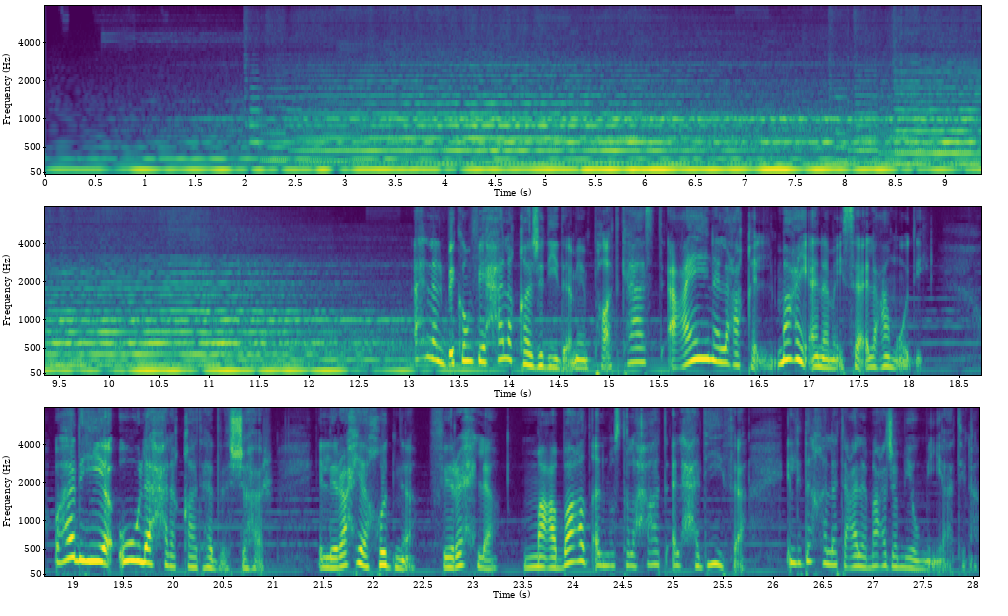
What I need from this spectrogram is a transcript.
أهلا بكم في حلقة جديدة من بودكاست عين العقل. معي أنا ميساء العمودي. وهذه هي أولى حلقات هذا الشهر اللي راح ياخدنا في رحلة مع بعض المصطلحات الحديثة اللي دخلت على معجم يومياتنا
